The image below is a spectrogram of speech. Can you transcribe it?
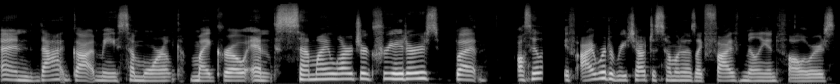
And that got me some more like micro and semi larger creators. But I'll say, if I were to reach out to someone who has like 5 million followers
